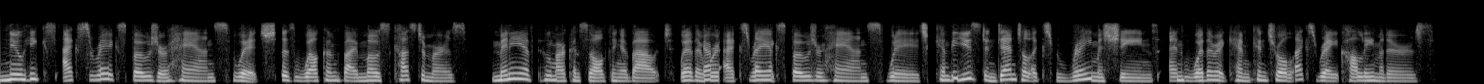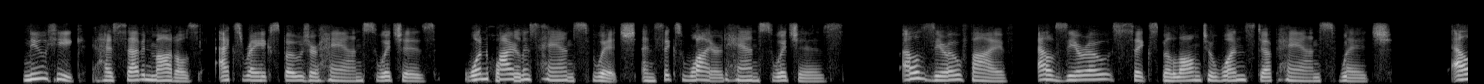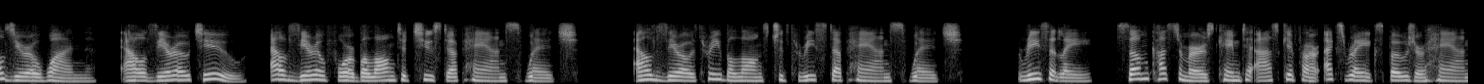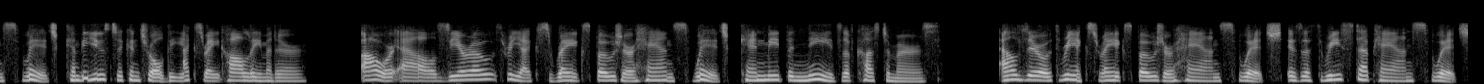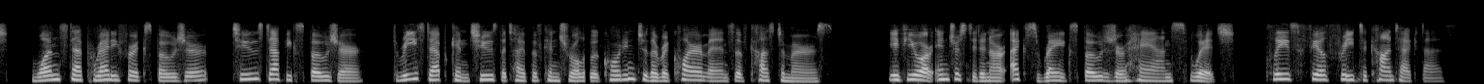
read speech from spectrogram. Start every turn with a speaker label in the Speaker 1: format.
Speaker 1: Newheek's X-ray exposure hand switch is welcomed by most customers, many of whom are consulting about whether our X-ray exposure hand switch can be used in dental X-ray machines and whether it can control X-ray collimators. New Newheek has seven models X-ray exposure hand switches, one wireless hand switch and six wired hand switches. L05, L06 belong to one-step hand switch. L01, L02, L04 belong to two-step hand switch. L03 belongs to three-step hand switch. Recently, some customers came to ask if our X-ray exposure hand switch can be used to control the X-ray collimator. Our L03 X-ray exposure hand switch can meet the needs of customers. L03 X-ray exposure hand switch is a three-step hand switch one step ready for exposure, two step exposure, three step can choose the type of control according to the requirements of customers. If you are interested in our X-ray exposure hand switch, please feel free to contact us.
